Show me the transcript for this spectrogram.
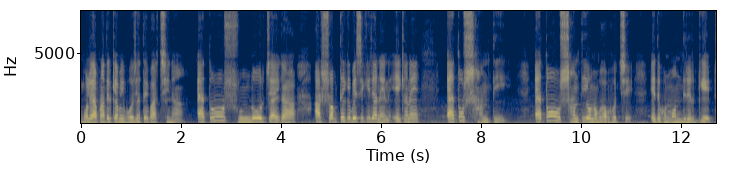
বলে আপনাদেরকে আমি বোঝাতে পারছি না। এত সুন্দর জায়গা আর সব থেকে বেশি কি জানেন? এইখানে এত শান্তি এত শান্তি অনুভব হচ্ছে। এই দেখুন মন্দিরের গেট।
